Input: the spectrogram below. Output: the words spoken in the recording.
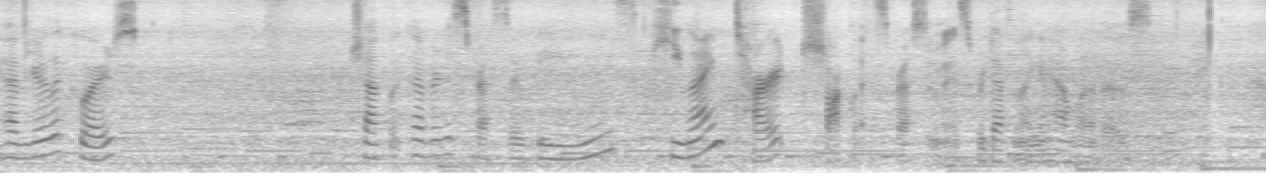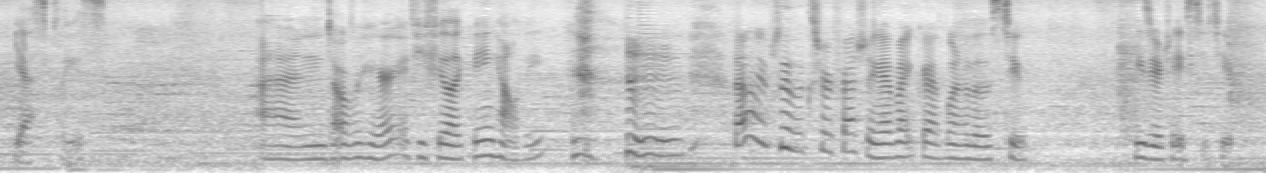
You have your liqueurs. Chocolate covered espresso beans, key lime tart, chocolate espresso mousse. We're definitely gonna have one of those. Yes, please. And over here, if you feel like being healthy, that actually looks refreshing. I might grab one of those too. These are tasty too.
